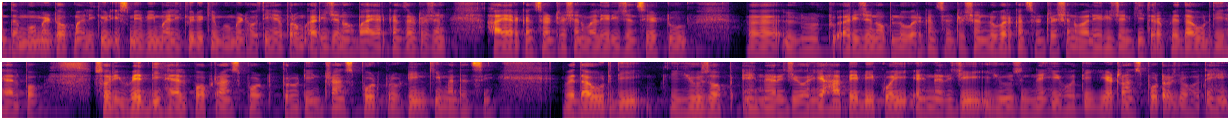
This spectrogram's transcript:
the movement of molecule इसमें भी मालिक्यूल की मूवमेंट होती है from a region of higher concentration higher concentration वाले रीजन से to to a region of lower concentration lower concentration वाले रीजन की तरफ़। Without the help of sorry with the help of transport protein transport protein की मदद से। Without the use of energy और यहाँ पे भी कोई एनर्जी यूज़ नहीं होती। ये ट्रांसपोर्टर जो होते हैं,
